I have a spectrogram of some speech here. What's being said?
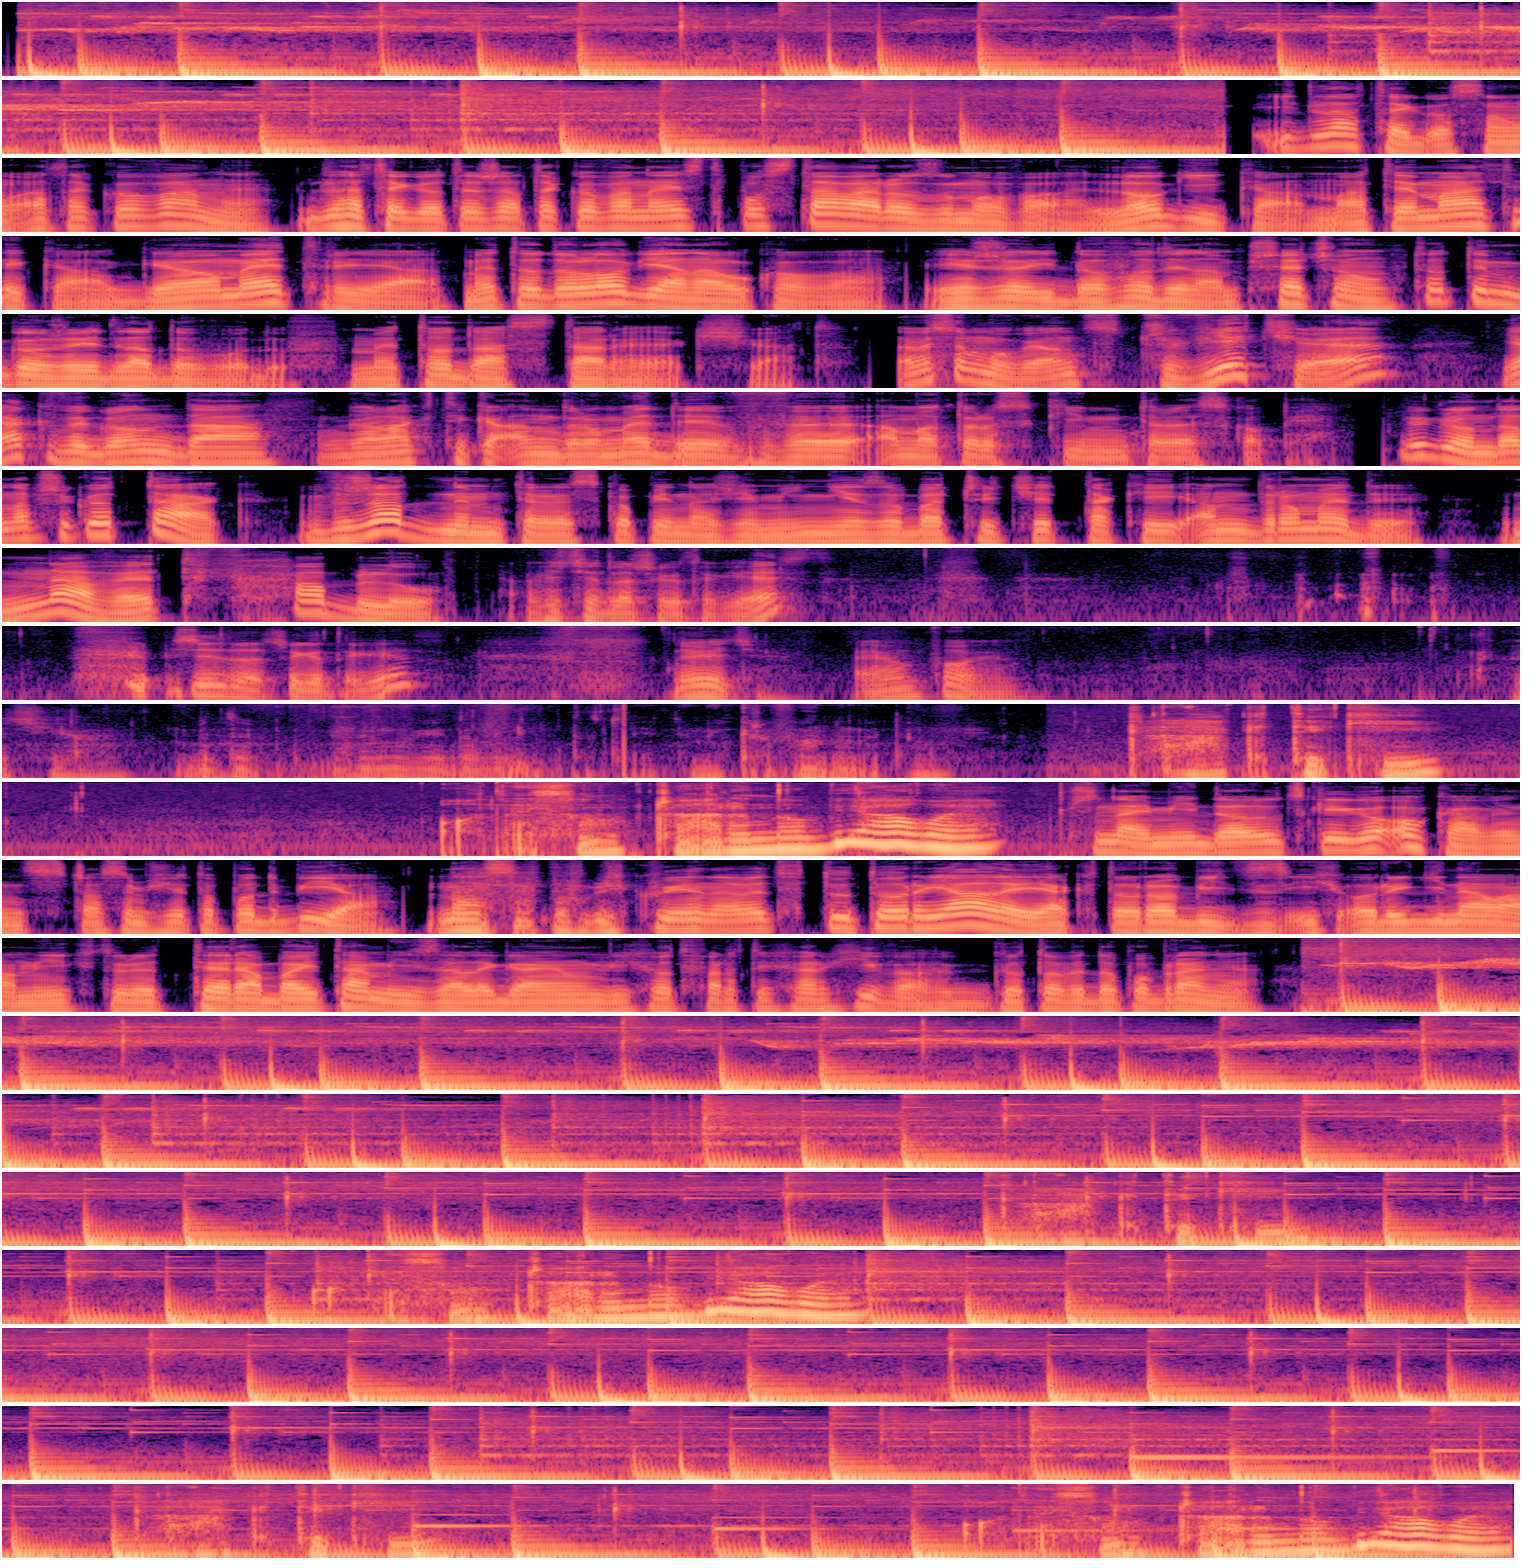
Dlatego są atakowane. Dlatego też atakowana jest postawa rozumowa, logika, matematyka, geometria, metodologia naukowa. Jeżeli dowody nam przeczą, to tym gorzej dla dowodów. Metoda stara jak świat. Nawiasem mówiąc, czy wiecie, jak wygląda galaktyka Andromedy w amatorskim teleskopie? Wygląda na przykład tak. W żadnym teleskopie na Ziemi nie zobaczycie takiej Andromedy. Nawet w Hubble'u. A wiecie dlaczego tak jest? Wiecie dlaczego tak jest? No wiecie, a ja wam powiem. Tylko cicho, będę, będę mówił do, do, tutaj, do mikrofonu. Będę mówił. Galaktyki. One są czarno-białe. Przynajmniej dla ludzkiego oka, więc czasem się to podbija. NASA publikuje nawet tutoriale, jak to robić z ich oryginałami, które terabajtami zalegają w ich otwartych archiwach, gotowe do pobrania. Czarno-białe. Galaktyki. One są czarno-białe.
